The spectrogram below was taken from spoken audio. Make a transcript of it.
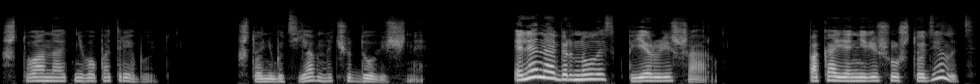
Что она от него потребует? Что-нибудь явно чудовищное. Елена обернулась к Пьеру Ришару. «Пока я не решу, что делать,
